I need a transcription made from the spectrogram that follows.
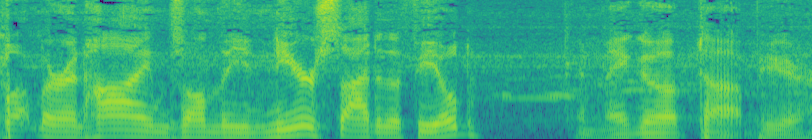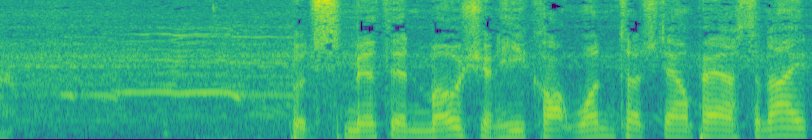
Butler and Himes on the near side of the field. And may go up top here. Put Smith in motion. He caught one touchdown pass tonight.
